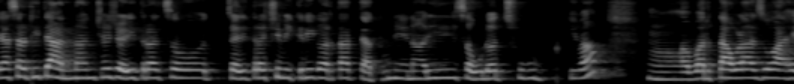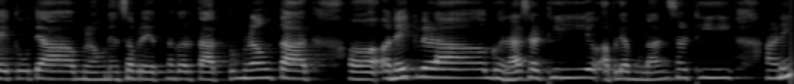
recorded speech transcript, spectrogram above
त्यासाठी त्या अण्णांच्या चरित्राचं चरित्राची विक्री करतात. त्यातून येणारी सवलत सूट किंवा वर्तावळा जो आहे तो त्या मिळवण्याचा प्रयत्न करतात. तो मिळवतात. अनेक वेळा घरासाठी आपल्या मुलांसाठी आणि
